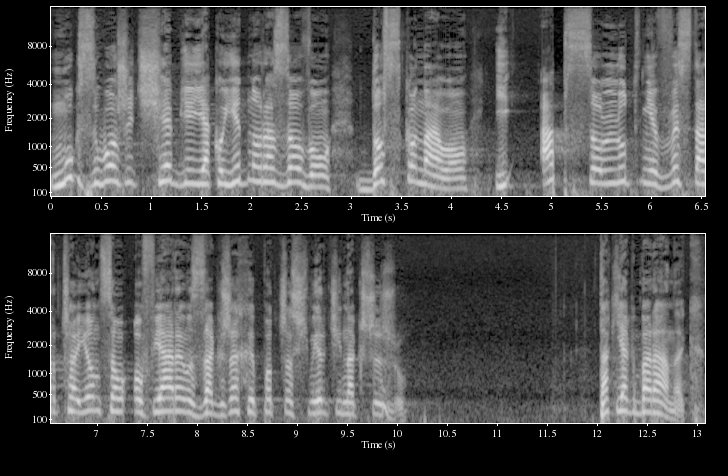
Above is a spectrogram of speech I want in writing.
mógł złożyć siebie jako jednorazową, doskonałą i absolutnie wystarczającą ofiarę za grzechy podczas śmierci na krzyżu. Tak jak baranek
